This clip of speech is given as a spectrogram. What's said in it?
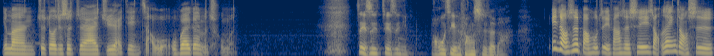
你们最多就是追 IG 来店里找我，我不会跟你们出门。这也是这也是你保护自己的方式，对吧？一种是保护自己方式，是一种；另一种是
